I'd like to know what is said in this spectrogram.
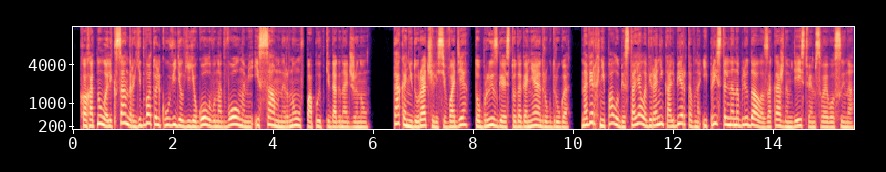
— хохотнул Александр, едва только увидел ее голову над волнами и сам нырнул в попытке догнать жену. Так они дурачились в воде, то брызгаясь, то догоняя друг друга. На верхней палубе стояла Вероника Альбертовна и пристально наблюдала за каждым действием своего сына.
